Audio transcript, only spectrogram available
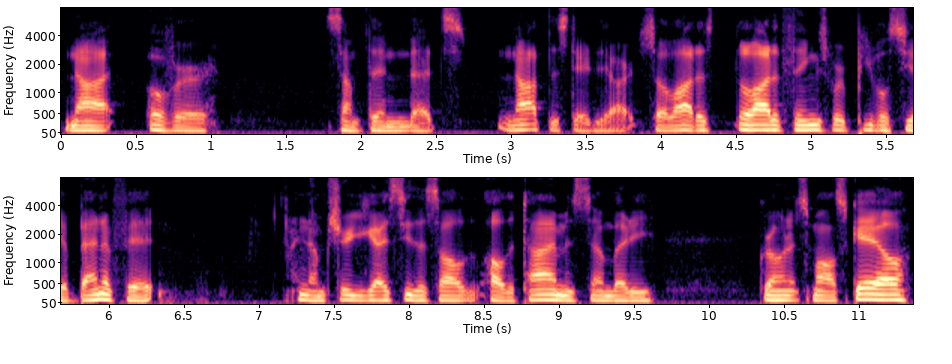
not over something that's not the state of the art. So a lot of a lot of things where people see a benefit, and I'm sure you guys see this all all the time, is somebody growing at small scale,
